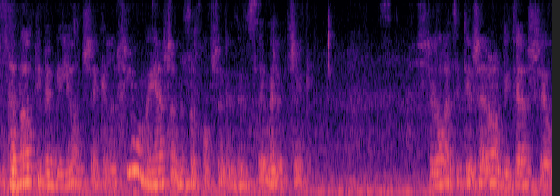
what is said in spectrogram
הוא תבע אותי במיליון שקל, על כלום, היה שם איזה חוב של איזה עשרים אלף שקל. שלא רציתי לשלם בגלל שהוא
